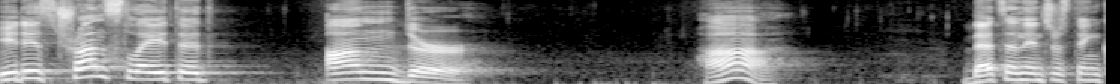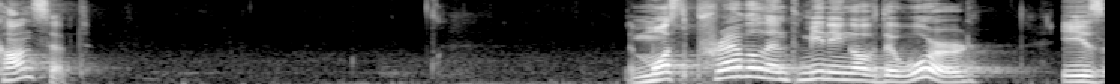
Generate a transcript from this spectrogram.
it is translated under. Ah, that's an interesting concept. The most prevalent meaning of the word is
